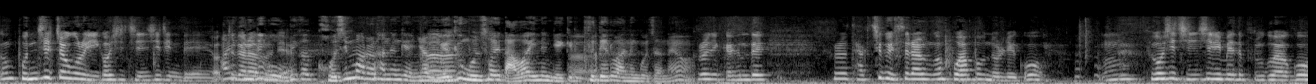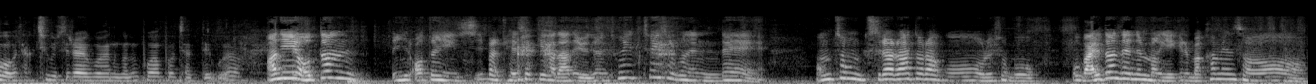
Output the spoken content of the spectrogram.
음, 본질적으로 이것이 진실인데, 아니 어떻게 근데 하라는 뭐 말이야. 우리가 거짓말을 하는 게 아니라 어. 외교 문서에 나와 있는 얘기를 어. 그대로 하는 거잖아요. 그러니까, 근데, 그리고 닥치고 있으라는 건 보안법 논리고, 음, 그것이 진실임에도 불구하고 닥치고 있으라고 하는 거는 보안법 잣대고요. 아니 어떤 이, 어떤 이 씨발 개새끼가 나한테 요즘 트윗 트윗을 보냈는데 엄청 지랄을 하더라고. 그래서 뭐, 뭐 말도 안 되는 막 얘기를 막 하면서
